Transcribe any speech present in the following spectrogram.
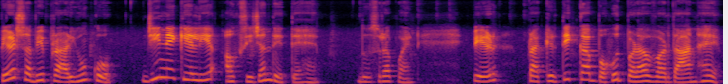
पेड़ सभी प्राणियों को जीने के लिए ऑक्सीजन देते हैं। दूसरा पॉइंट, पेड़ प्राकृतिक का बहुत बड़ा वरदान है।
